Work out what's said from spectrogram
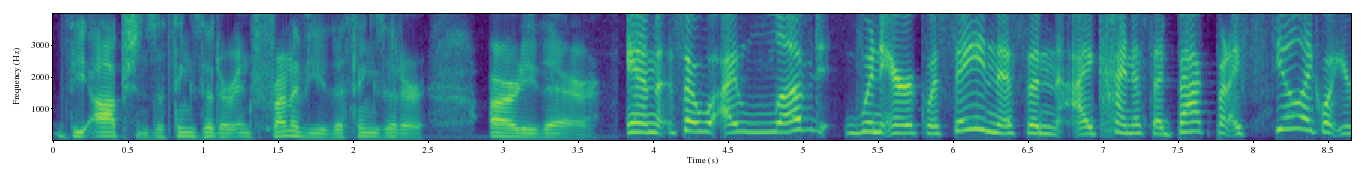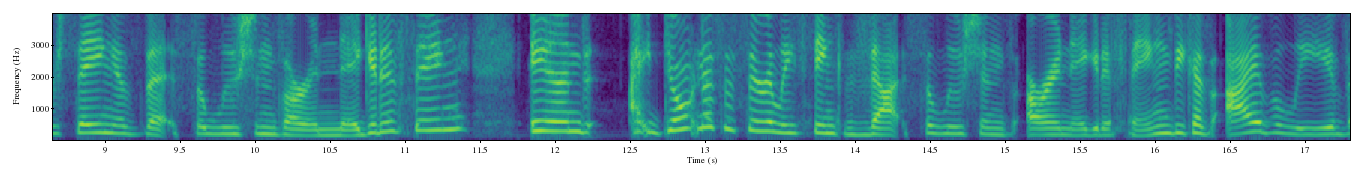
the options, the things that are in front of you, the things that are already there. And so I loved when Eric was saying this, and I kind of said back, but I feel like what you're saying is that solutions are a negative thing. And I don't necessarily think that solutions are a negative thing because I believe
